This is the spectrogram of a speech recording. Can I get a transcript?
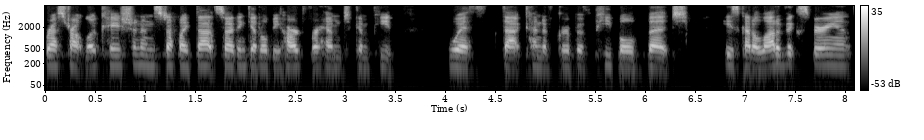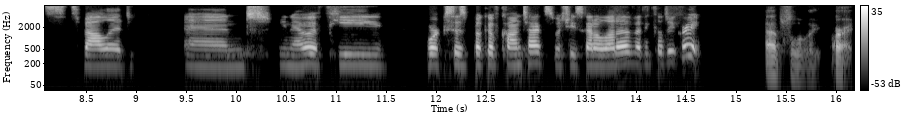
restaurant location and stuff like that. So I think it'll be hard for him to compete with that kind of group of people, but he's got a lot of experience. It's valid. And, you know, if he works his book of contacts, which he's got a lot of, I think he'll do great. Absolutely. All right.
